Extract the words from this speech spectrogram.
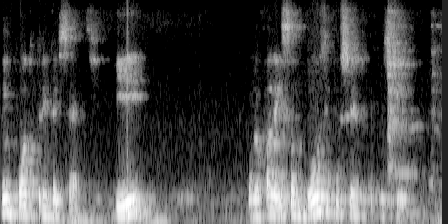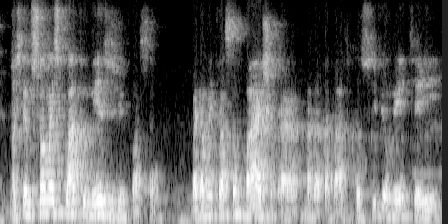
1,37. E, como eu falei, são 12% que precisa. Nós temos só mais quatro meses de inflação. Vai dar uma inflação baixa para na database, possivelmente aí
